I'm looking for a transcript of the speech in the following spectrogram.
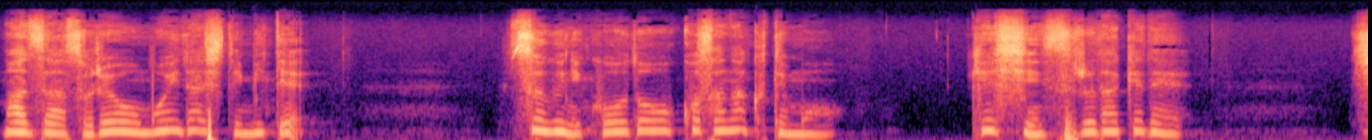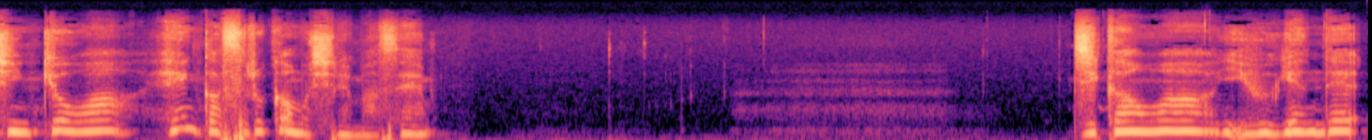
まずはそれを思い出してみて、すぐに行動を起こさなくても、決心するだけで、心境は変化するかもしれません。時間は有限で、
